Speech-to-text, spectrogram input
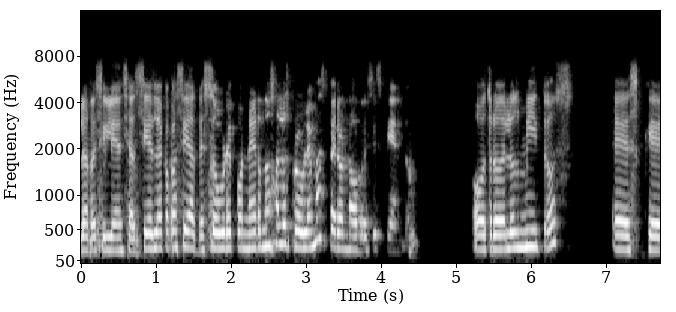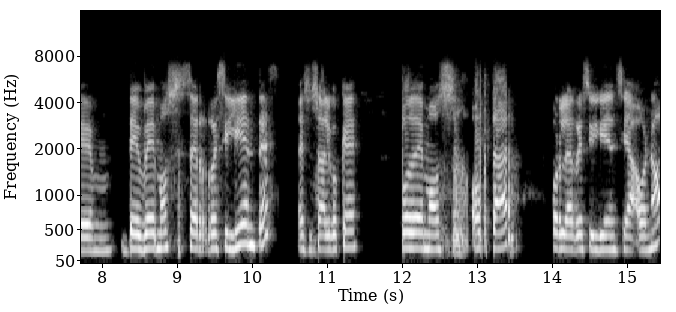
La resiliencia sí es la capacidad de sobreponernos a los problemas, pero no resistiendo. Otro de los mitos es que mm, debemos ser resilientes eso es algo que podemos optar por la resiliencia o no.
